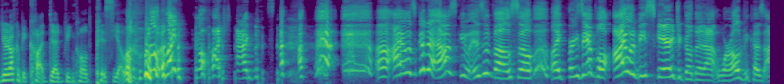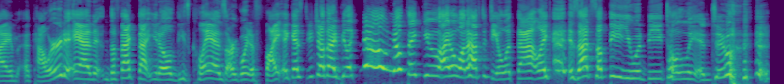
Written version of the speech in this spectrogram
you're not going to be caught dead being called piss yellow. oh my gosh, Agnes. uh, I was gonna ask you, Isabelle. So, like, for example, I would be scared to go to that world because I'm a coward, and the fact that you know these clans are going to fight against each other, I'd be like, no, no, thank you. I don't want to have to deal with that. Like, is that something you would be totally into?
